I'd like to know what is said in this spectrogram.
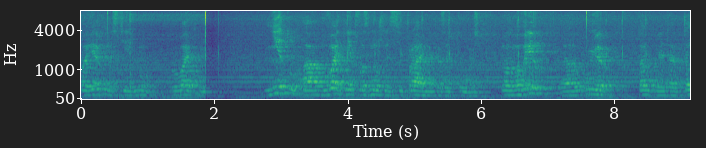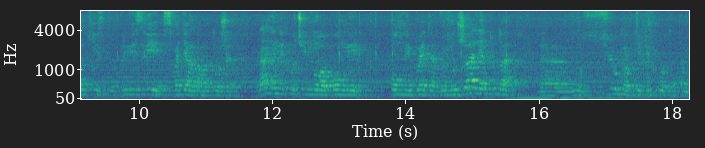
поверхностей, ну, бывает нету, а бывает нет возможности правильно оказать помощь. И он говорил, э, умер там, это, танкист, привезли с Водянова тоже раненых, очень много, полный, полный бетер, выгружали оттуда, э, ну, с люков, где пехота там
